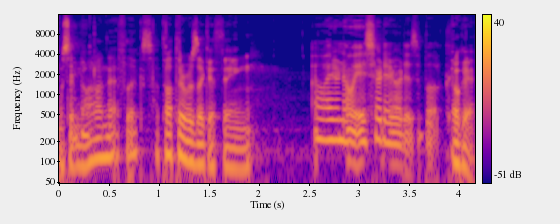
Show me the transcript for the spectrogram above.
was it not on netflix i thought there was like a thing Oh, I don't know. It started out as a book. okay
